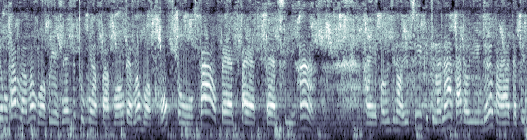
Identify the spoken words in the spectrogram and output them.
จมคำว่ามาบอกเลขเนี่ยคือถูกยากปากมองแต่มาบอกหกตัวเก้าแปดแปดแปดสี่ห้าให้คนพี่น้องเอฟซีพิจารณาตัดเอาเองเด้อค่ะอาจจะเป็น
